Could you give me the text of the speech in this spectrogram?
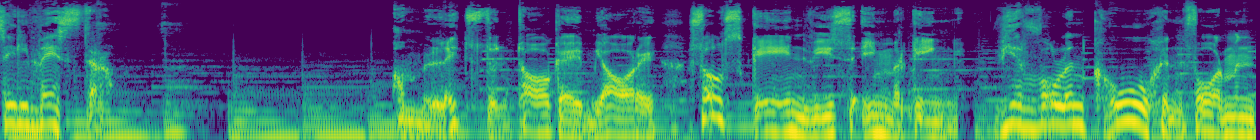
Silvester. Am letzten Tage im Jahre soll's gehen, wie's immer ging. Wir wollen Kuchen formen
